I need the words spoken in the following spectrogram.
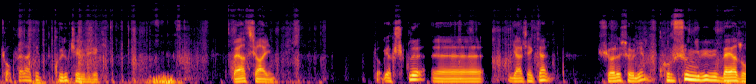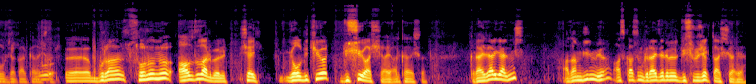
Çok felaket kuyruk çevirecek. Beyaz Şahin. Çok yakışıklı. Ee, gerçekten şöyle söyleyeyim. Kurşun gibi bir beyaz olacak arkadaşlar. Ee, buranın sonunu aldılar böyle şey. Yol bitiyor düşüyor aşağıya arkadaşlar. Grider gelmiş. Adam bilmiyor. Az kalsın Grider'i böyle düşürecekti aşağıya.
